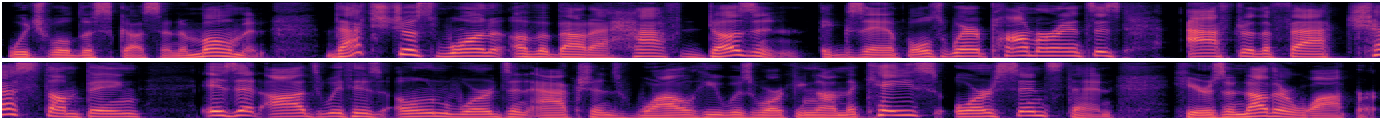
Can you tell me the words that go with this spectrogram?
which we'll discuss in a moment. That's just one of about a half dozen examples where Pomerantz's after the fact chest thumping is at odds with his own words and actions while he was working on the case or since then. Here's another whopper.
